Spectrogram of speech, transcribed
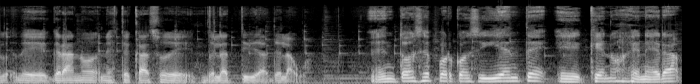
de grano, en este caso de la actividad del agua. Entonces, por consiguiente, eh, ¿qué nos genera?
